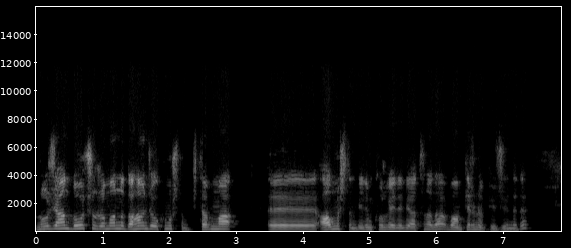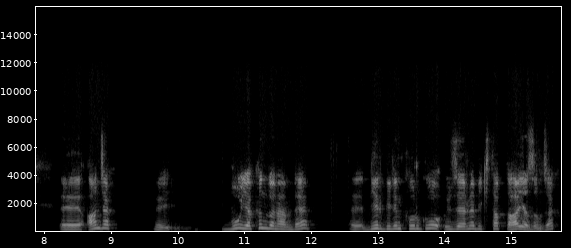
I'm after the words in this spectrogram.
Nurcan Doğuç'un romanını daha önce okumuştum. Kitabıma e, almıştım bilim kurgu edebiyatına da Vampirin Öpücüğü'ne de. E, ancak e, bu yakın dönemde e, bir bilim kurgu üzerine bir kitap daha yazılacak.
